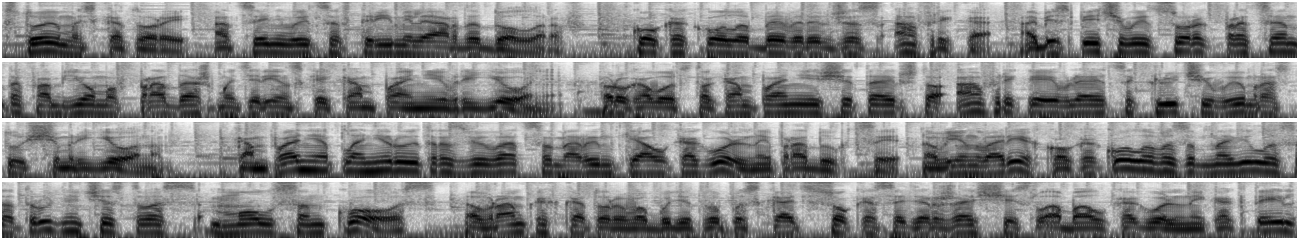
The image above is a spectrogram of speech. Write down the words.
стоимость которой оценивается в 3 миллиарда долларов. Coca-Cola Beverages Africa обеспечивает 40% объемов продаж материнской компании в регионе. Руководство компании считает, что Африка является ключевым растущим регионом. Компания планирует развиваться на рынке алкогольной продукции. В январе Coca-Cola возобновила сотрудничество с Molson Coors, в рамках которого будет выпускать сокосодержащий слабоалкогольный коктейль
